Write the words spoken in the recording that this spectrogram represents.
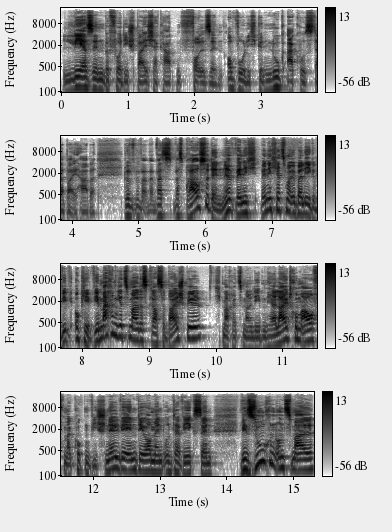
leer sind, bevor die Speicherkarten voll sind, obwohl ich genug Akkus dabei habe. Du, was, was brauchst du denn, ne? wenn, ich, wenn ich jetzt mal überlege? Wie, okay, wir machen jetzt mal das krasse Beispiel. Ich mache jetzt mal nebenher Lightroom auf, mal gucken, wie schnell wir in dem Moment unterwegs sind. Wir suchen uns mal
